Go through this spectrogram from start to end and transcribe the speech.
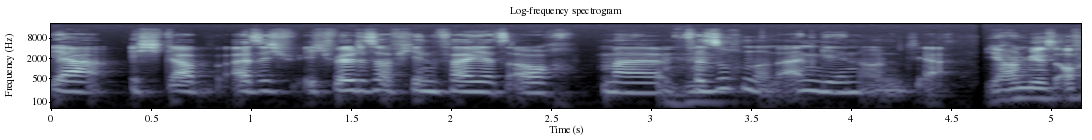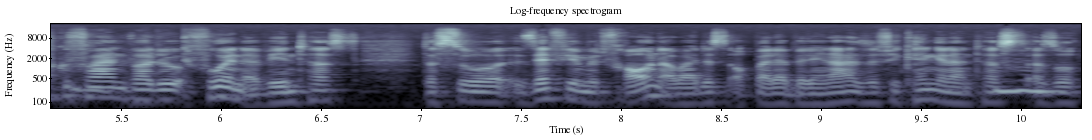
ja, ich glaube, also ich, ich will das auf jeden Fall jetzt auch mal mhm. versuchen und angehen und ja. Ja, und mir ist aufgefallen, weil du vorhin erwähnt hast, dass du sehr viel mit Frauen arbeitest, auch bei der Berlinale sehr viel kennengelernt hast. Mhm. Also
